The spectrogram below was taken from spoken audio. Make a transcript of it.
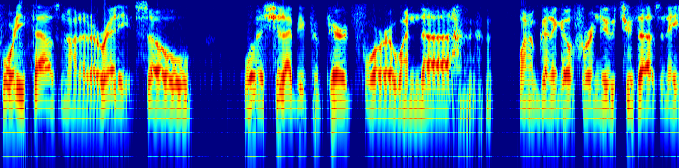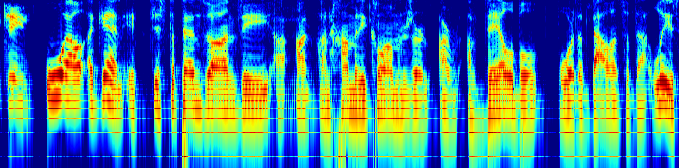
40,000 on it already. So, what should I be prepared for when uh, when I'm going to go for a new 2018? Well, again, it just depends on the uh, on, on how many kilometers are, are available for the balance of that lease.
